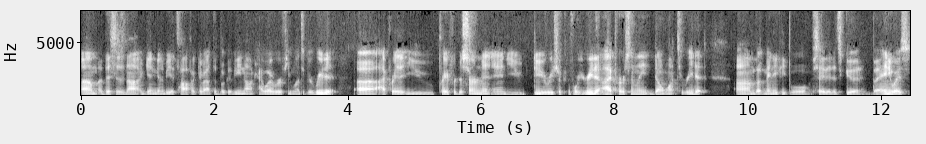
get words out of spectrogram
Um, this is not again going to be a topic about the book of Enoch. However, if you want to go read it, uh, I pray that you pray for discernment and you do your research before you read it. I personally don't want to read it, um, but many people say that it's good. But anyways,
